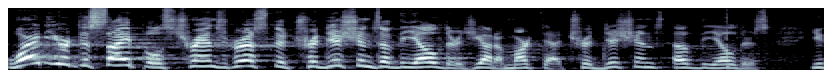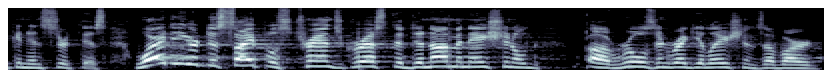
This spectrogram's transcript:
Why do your disciples transgress the traditions of the elders? You ought to mark that traditions of the elders. You can insert this. Why do your disciples transgress the denominational uh, rules and regulations of our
